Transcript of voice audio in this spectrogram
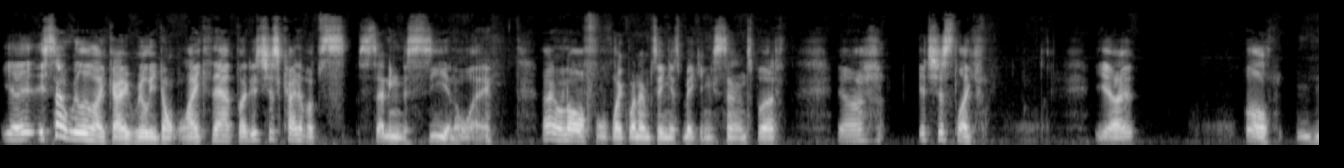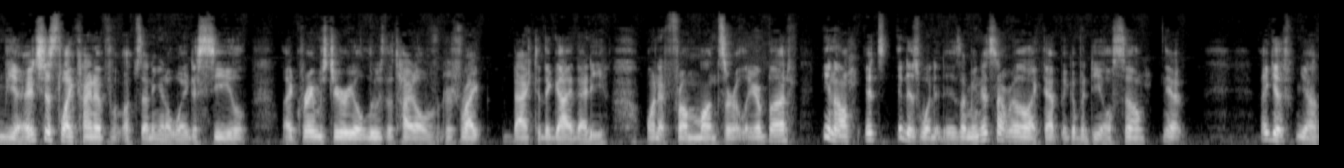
yeah, it's not really like I really don't like that, but it's just kind of upsetting to see in a way. I don't know if, like, what I'm saying is making sense, but, yeah, it's just, like, yeah, well, yeah, it's just like kind of upsetting in a way to see like Rey Mysterio lose the title just right back to the guy that he won it from months earlier. But you know, it's it is what it is. I mean, it's not really like that big of a deal. So yeah, I guess yeah,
